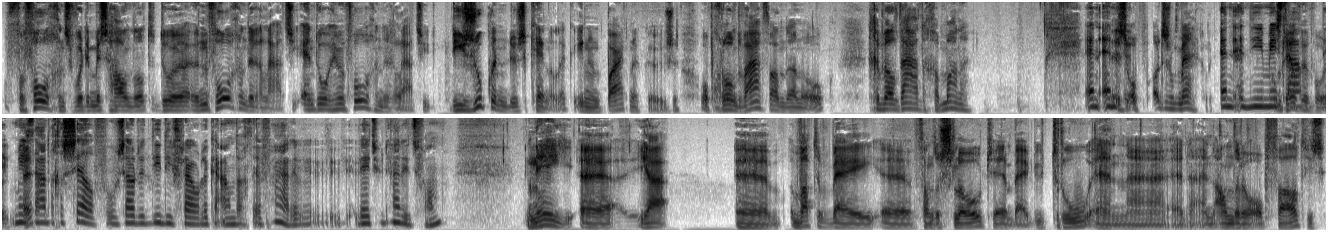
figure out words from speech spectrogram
vervolgens worden mishandeld door hun volgende relatie en door hun volgende relatie. Die zoeken dus kennelijk in hun partnerkeuze, op grond waarvan dan ook, gewelddadige mannen. En, en, dat, is op, dat is opmerkelijk. En, en die, misdaad, die misdadigers zelf, hoe zouden die die vrouwelijke aandacht ervaren? Weet u daar iets van? Nee, uh, ja, uh, wat er bij uh, Van der Sloot en bij Dutroux en, en, en anderen opvalt... is,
